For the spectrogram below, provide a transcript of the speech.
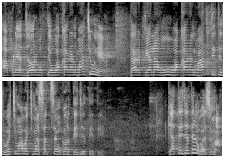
આપણે દર વખતે વખારણ વાંચ્યું ને ત્યારે પહેલાં હું વખારણ વાંચતી હતી વચમાં વચમાં સત્સંગ કરતી જતી હતી. કહેતી જતી ને વચમાં.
